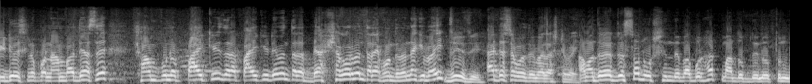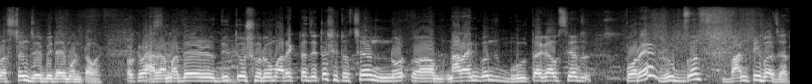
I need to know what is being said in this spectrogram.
ভিডিও স্ক্রিনের উপর নাম্বার দেওয়া আছে। সম্পূর্ণ পাইকারি যারা পাইকারি নেবেন তারা ব্যবসা করবেন তারা ফোন দেবেন নাকি ভাই? জি, জি। অ্যাড্রেসটা বলে দেবেন লাস্টে ভাই। আমাদের অ্যাড্রেসটা নরসিংদী বাবুরহাট মাধবদী নতুন bus stand JB diamond tower আর আমাদের দ্বিতীয় শোরুম আরেকটা যেটা সেটা হচ্ছে নারায়ণগঞ্জ ভুলতা গাউসিয়ার পরে রূপগঞ্জ বান্টি বাজার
